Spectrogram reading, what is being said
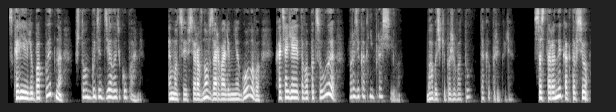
Скорее любопытно, что он будет делать губами. Эмоции все равно взорвали мне голову, хотя я этого поцелуя вроде как не просила. Бабочки по животу так и прыгали. Со стороны как-то все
